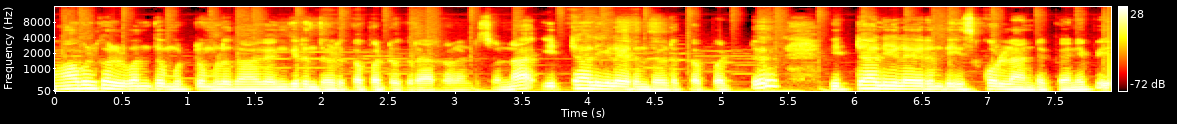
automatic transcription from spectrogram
மாவல்கள் வந்து முற்று முழுதாக எங்கிருந்து எடுக்கப்பட்டிருக்கிறார்கள் என்று சொன்னால் இட்டாலியில இருந்து எடுக்கப்பட்டு இட்டாலியில இருந்து ஸ்கொட்லாண்டுக்கு அனுப்பி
